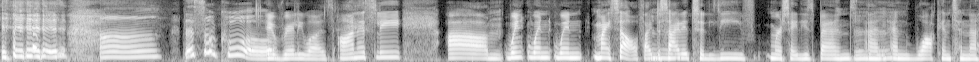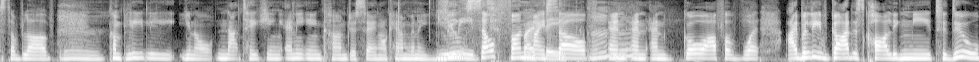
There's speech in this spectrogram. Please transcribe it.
Aw, that's so cool. It really was. Honestly, um, when when when myself, I decided to leave Mercedes Benz and and walk into Nest of Love, completely, you know, not taking any income, just saying, okay, I'm gonna use self fund myself and and and go off of what I believe God is calling me to do.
